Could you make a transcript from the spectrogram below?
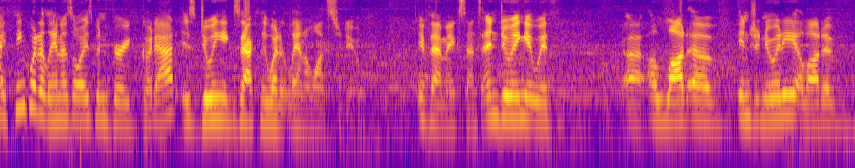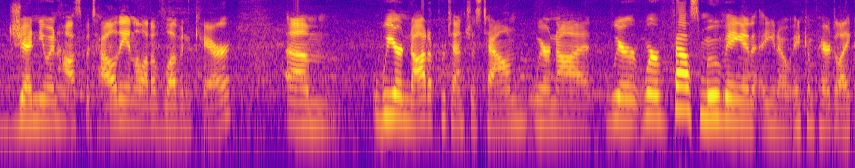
I think what Atlanta's always been very good at is doing exactly what Atlanta wants to do, if that makes sense, and doing it with uh, a lot of ingenuity, a lot of genuine hospitality, and a lot of love and care. Um, we are not a pretentious town. We're not. We're we're fast moving, and you know, in compared to like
